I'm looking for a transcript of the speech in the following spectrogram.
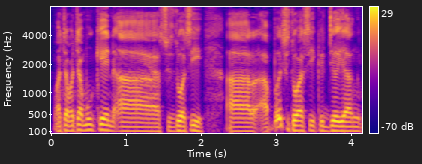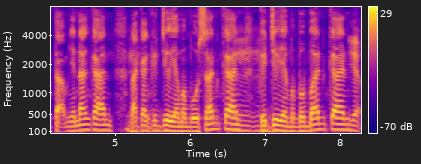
Macam-macam mungkin ah situasi ah, apa situasi kerja yang tak menyenangkan, hmm. rakan kerja yang membosankan, Hmm, hmm. kerja yang membebankan. Yep.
